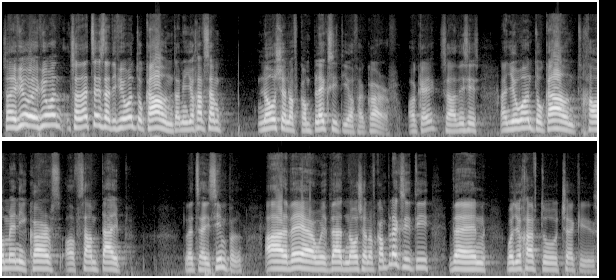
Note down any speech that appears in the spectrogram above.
so if you if you want, so that says that if you want to count, I mean, you have some notion of complexity of a curve. Okay. So this is, and you want to count how many curves of some type, let's say simple, are there with that notion of complexity. Then what you have to check is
